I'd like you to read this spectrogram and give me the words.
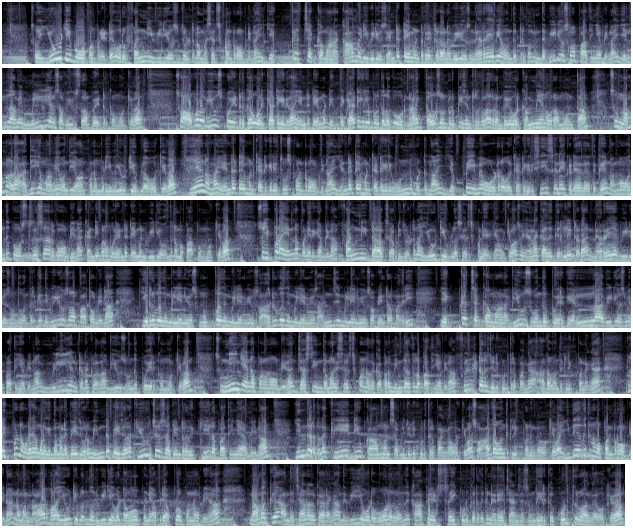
ஸோ யூடியூப் ஓப்பன் பண்ணிவிட்டு ஒரு ஃபன்னி வீடியோஸ்னு சொல்லிட்டு நம்ம சர்ச் பண்ணுறோம் அப்படின்னா எக்கச்சக்கமான காமெடி வீடியோஸ் என்டர்டைன்மெண்ட் ரிலேட்டடான வீடியோஸ் நிறையவே வந்துட்டுருக்கும் இந்த வீடியோஸ்லாம் பார்த்தீங்க அப்படின்னா எல்லாமே மில்லியன்ஸ் ஆஃப் வியூஸ் தான் போயிட்டுருக்கும் ஓகேவா ஸோ அவ்வளோ வியூஸ் போயிட்டு இருக்க ஒரு கேட்டகரி தான் என்டர்டைன்மெண்ட் இந்த கேட்டகரியை பொறுத்தளவுக்கு ஒரு நாளைக்கு தௌசண்ட் ருபீஸ்ன்றதுலாம் ரொம்பவே ஒரு கம்மியான ஒரு அமௌண்ட் தான். ஸோ நம்மளால் அதிகமாகவே வந்து ஆன் பண்ண முடியும் யூடியூப்பில் ஓகேவா ஏன் நம்ம என்டர்டைன்மெண்ட் கேட்டகரி சூஸ் பண்ணுறோம் அப்படின்னா என்டர்டைன்மெண்ட் கேட்டகரி ஒன்று மட்டும் தான் எப்பயுமே ஓடுற ஒரு கேட்டகரி சீசனே கிடையாது அதுக்கு. நம்ம வந்து இப்போ ஒரு ஸ்ட்ரெஸ்ஸாக இருக்கும் அப்படின்னா கண்டிப்பாக நம்ம ஒரு என்டர்டைன்மெண்ட் வீடியோ வந்து நம்ம பார்ப்போம் ஓகேவா ஸோ இப்போ நான் என்ன பண்ணியிருக்கேன் அப்படின்னா ஃபன்னி டாக்ஸ் அப்படின்னு சொல்லிட்டு நான் யூடியூப்பில் சர்ச் பண்ணியிருக்கேன் ஓகேவா ஸோ எனக்கு அதுக்கு ரிலேட்டடாக நிறைய வீடியோஸ் வந்து வந்திருக்கு. இந்த வீடியோஸ்லாம் பார்த்தோம் அப்படின்னா இருபது மில்லியன் வியூஸ் முப்பது மில்லியன் வியூஸ் அறுபது மில்லியன் வியூஸ் அஞ்சு மில்லியன் வியூஸ் அப்படின்ற மாதிரி எக்கச்சக்கமான வியூஸ் வந்து போயிருக்கு. எல்லா வீடியோஸுமே பார்த்தீங்க அப்படின்னா மில்லியன் கணக்கில் தான் வியூஸ் வந்து போயிருக்கும் ஓகேவா ஸோ நீங்கள் என்ன பண்ணணும் அப்படின்னா ஜஸ்ட் இந்த மாதிரி சர்ச் பண்ணதுக்கப்புறம் இந்த இடத்துல பார்த்தீங்க அப்படின்னா ஃபில்டர் சொல்லி கொடுத்துருப்பாங்க. அதை வந்து கிளிக் பண்ணுங்கள் கிளிக் பண்ண உடனே உங்களுக்கு இந்த மாதிரி பேஜ் வரும். இந்த பேஜில் ஃபியூச்சர்ஸ் அப்படின்றது கீழே பார்த்தீங்க அப்படின்னா இந்த இடத்துல கிரியேட்டிவ் காமன்ஸ் அப்படின்னு சொல்லி கொடுத்துருப்பாங்க ஓகேவா ஸோ அதை வந்து கிளிக் பண்ணுங்கள் ஓகேவா இது எதுக்கு நம்ம பண்ணுறோம் அப்படின்னா நம்ம நார்மலாக யூடியூப்லேருந்து ஒரு வீடியோவை டவுன்லோட் பண்ணி அப்படியே அப்லோட் பண்ணோம் அப்படின்னா நமக்கு அந்த சேனல்காரங்க அந்த வீடியோவோட ஓனர் வந்து காப்பிரைட் ஸ்ட்ரைக் கொடுக்கறதுக்கு நிறைய சான்சஸ் வந்து இருக்க கொடுத்துருவாங்க ஓகேவா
